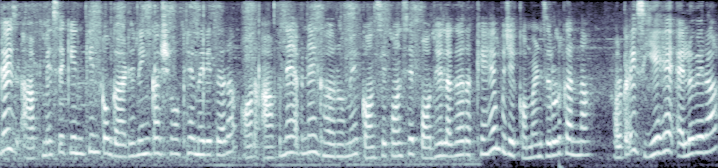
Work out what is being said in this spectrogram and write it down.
गाइज़ आप में से किन किन को गार्डनिंग का शौक है मेरी तरह? और आपने अपने घरों में कौन से कौन से पौधे लगा रखे हैं? मुझे कमेंट ज़रूर करना। और गाइस ये है एलोवेरा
